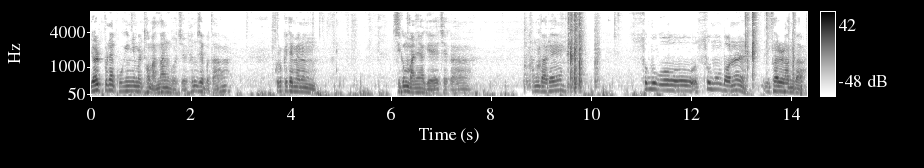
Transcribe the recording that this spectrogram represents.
열 분의 고객님을 더 만나는 거죠 현재보다. 그렇게 되면은 지금 만약에 제가 한 달에 20, 20번을 이사를 한다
